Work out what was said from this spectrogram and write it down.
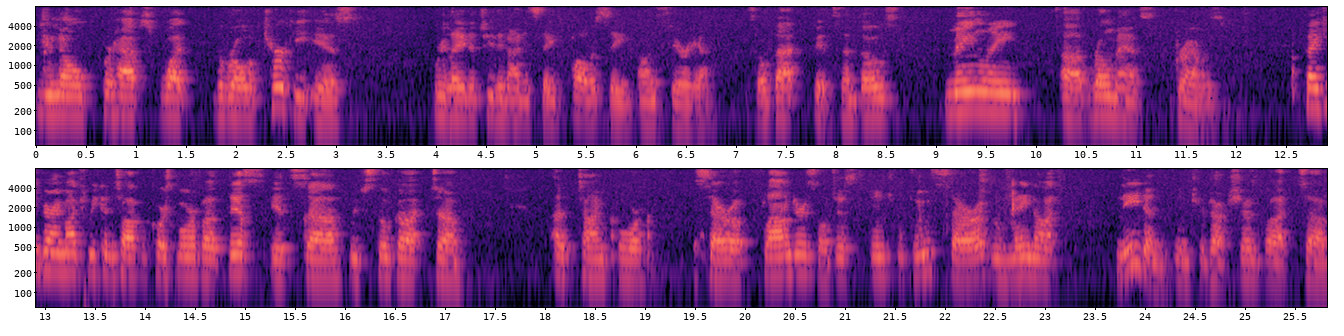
you know perhaps what the role of Turkey is related to the United States policy on Syria. So that fits, and those mainly uh, romance dramas. Thank you very much. We can talk, of course, more about this. It's uh, we've still got uh, time for Sarah Flounders. I'll just introduce Sarah, who may not need an introduction, but uh,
